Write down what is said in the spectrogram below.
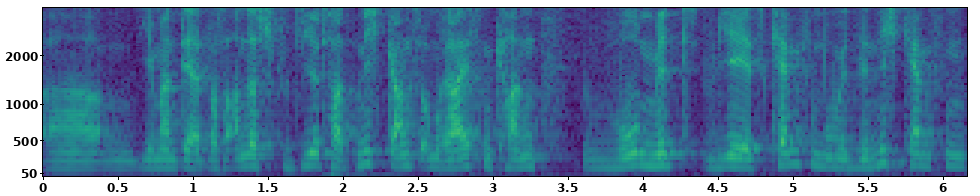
ähm, jemand, der etwas anders studiert hat, nicht ganz umreißen kann, womit wir jetzt kämpfen, womit wir nicht kämpfen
